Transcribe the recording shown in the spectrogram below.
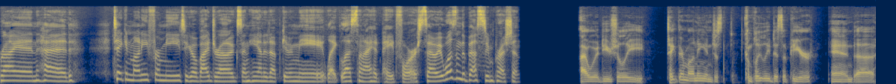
Ryan had taken money from me to go buy drugs, and he ended up giving me like less than I had paid for. So it wasn't the best impression. I would usually take their money and just completely disappear and uh,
